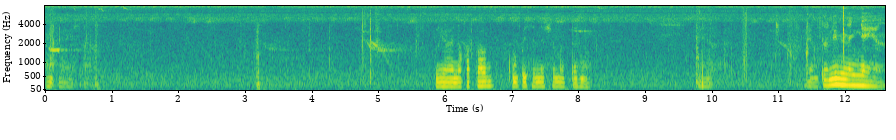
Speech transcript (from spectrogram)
Ay guys. ah. Kaya nakapag-umpisa na siya magtanim. Ayan. Ayan, tanim na niya yan.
